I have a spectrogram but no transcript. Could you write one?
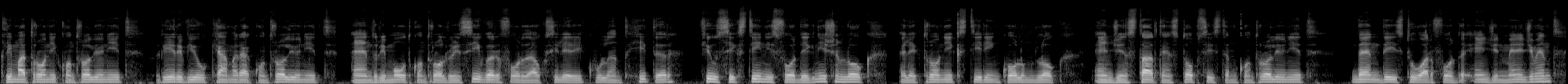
Climatronic control unit, rear view camera control unit, and remote control receiver for the auxiliary coolant heater. Fuse 16 is for the ignition lock, electronic steering column lock, engine start and stop system control unit. Then these two are for the engine management.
